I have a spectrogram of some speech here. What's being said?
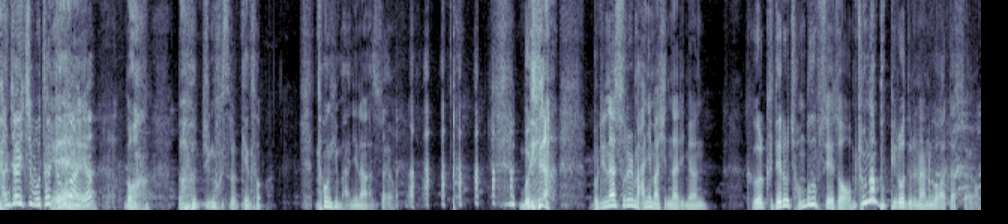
앉아 있지 못할 정도 아니야? 너 너무 충격스럽게도 똥이 많이 나왔어요. 물이나 물이나 술을 많이 마신 날이면 그걸 그대로 전부 흡수해서 엄청난 부피로 늘어나는 것 같았어요.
